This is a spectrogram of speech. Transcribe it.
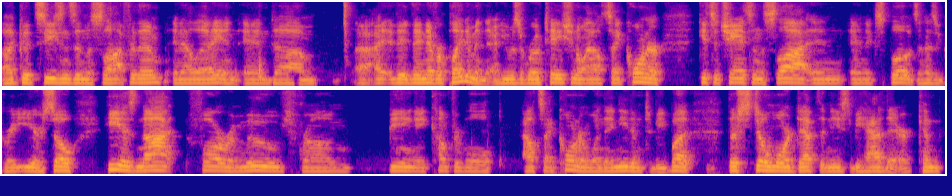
uh, good seasons in the slot for them in LA, and and um, I, they, they never played him in there. He was a rotational outside corner, gets a chance in the slot and and explodes and has a great year. So he is not far removed from being a comfortable outside corner when they need him to be. But there's still more depth that needs to be had there. Can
